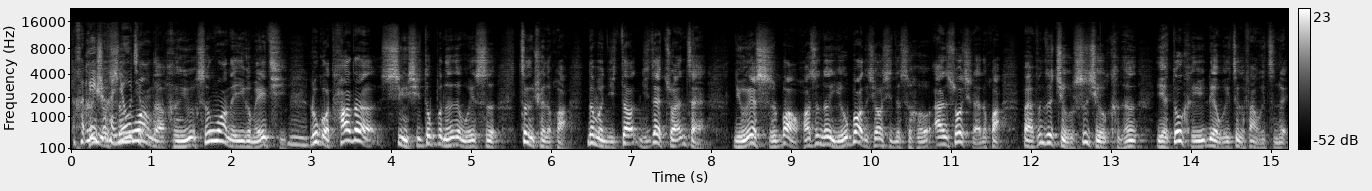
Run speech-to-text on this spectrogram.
很有声望的、很有声望的一个媒体。如果他的信息都不能认为是正确的话，那么你到你在转载《纽约时报》《华盛顿邮报》的消息的时候，按说起来的话，百分之九十九可能也都可以列为这个范围之内。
